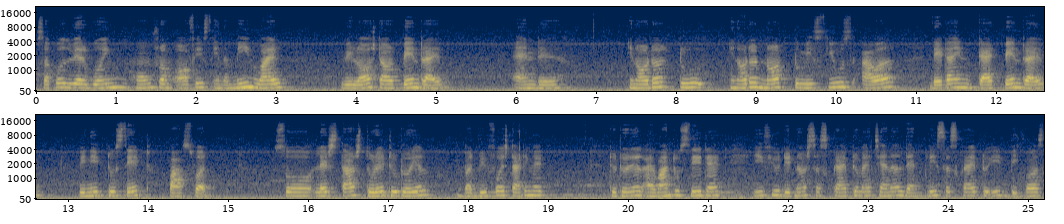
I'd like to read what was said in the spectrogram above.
Suppose we are going home from office in the meanwhile we lost our pen drive and uh, in order to in order not to misuse our data in that pen drive we need to set password. So let's start today's tutorial. But before starting my tutorial I want to say that if you did not subscribe to my channel then please subscribe to it because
